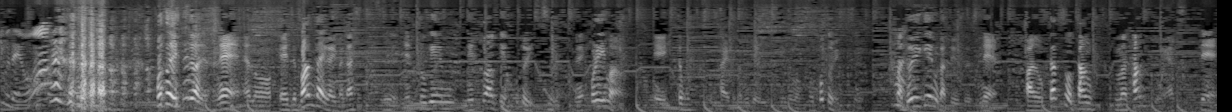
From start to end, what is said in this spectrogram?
ームだよ。ポトリスはですね、あの、えっ、と、バンダイが今出してます、ネットゲーム、ネットワークゲームポトリス2ですね。これ今、えーヒットポップスのサイトが見てるんですけども、ポトリス2。まあ、どういうゲームかというとですね、あの、二つのタンク、まあ、タンクを操って、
